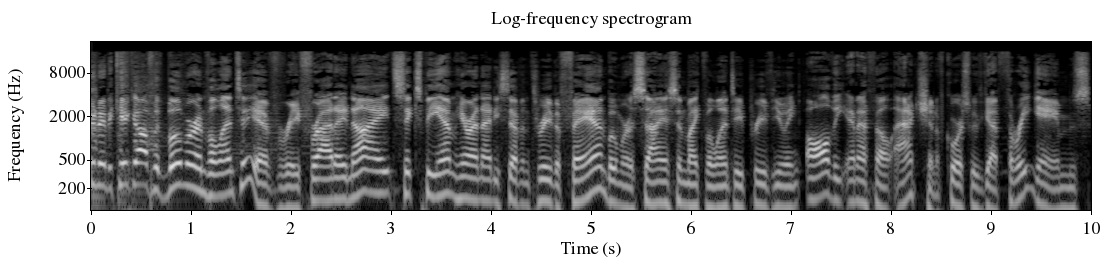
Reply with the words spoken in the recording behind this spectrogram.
Tune in to kickoff with Boomer and Valenti every Friday night, 6 p.m. here on 97.3 The Fan. Boomer Esiason and Mike Valenti previewing all the NFL action. Of course, we've got three games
